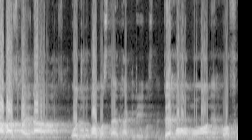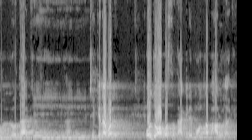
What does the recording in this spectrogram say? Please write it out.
নামাজ হয় না। অজু অবস্থায় থাকলে দেহ, মন প্রফুল্ল থাকে। ঠিক না বলেন? অজু অবস্থা থাকলে মনটা ভালো লাগে।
